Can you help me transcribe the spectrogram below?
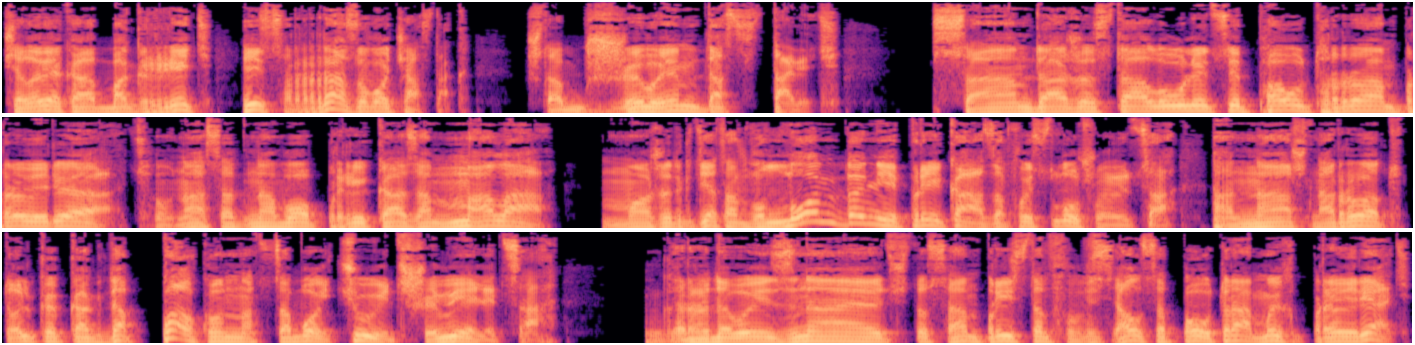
человека обогреть и сразу в участок, чтоб живым доставить. Сам даже стал улицы по утрам проверять. У нас одного приказа мало. Может, где-то в Лондоне приказов и слушаются, а наш народ только когда палку над собой чует шевелится. Городовые знают, что сам пристав взялся по утрам их проверять,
